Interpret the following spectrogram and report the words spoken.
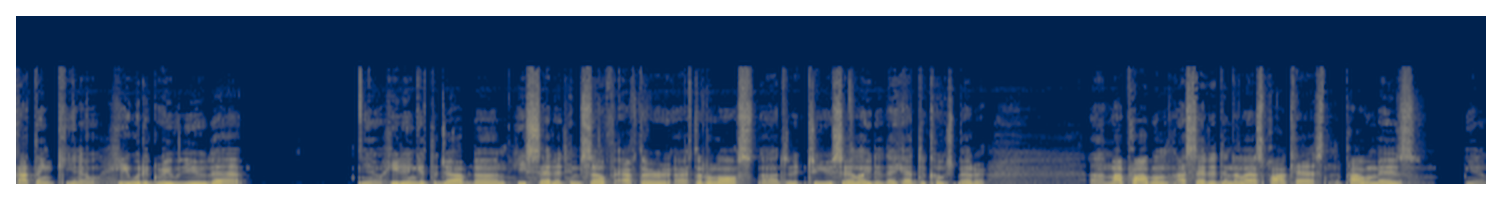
I think you know he would agree with you that you know he didn't get the job done. He said it himself after after the loss uh, to, to, UCLA that they had to coach better. Uh, my problem, I said it in the last podcast. The problem is, you know,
